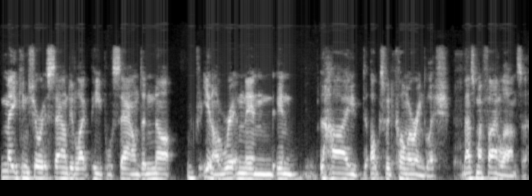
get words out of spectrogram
making sure it sounded like people sound and not, you know, written in in high Oxford comma English. That's my final answer.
